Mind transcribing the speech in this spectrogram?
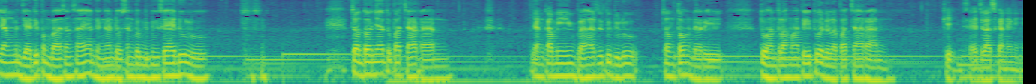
yang menjadi pembahasan saya dengan dosen pembimbing saya dulu contohnya itu pacaran yang kami bahas itu dulu contoh dari Tuhan telah mati itu adalah pacaran oke saya jelaskan ini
